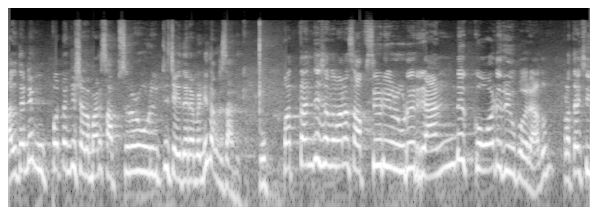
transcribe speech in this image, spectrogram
അത് തന്നെ മുപ്പത്തഞ്ച് ശതമാനം സബ്സിഡിയോട് കൂടിയിട്ട് ചെയ്തു തരാൻ വേണ്ടി നമുക്ക് സാധിക്കും. മുപ്പത്തഞ്ച് ശതമാനം സബ്സിഡിയോട് രണ്ട് കോടി രൂപ വരെ. അതും പ്രത്യേകിച്ച്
